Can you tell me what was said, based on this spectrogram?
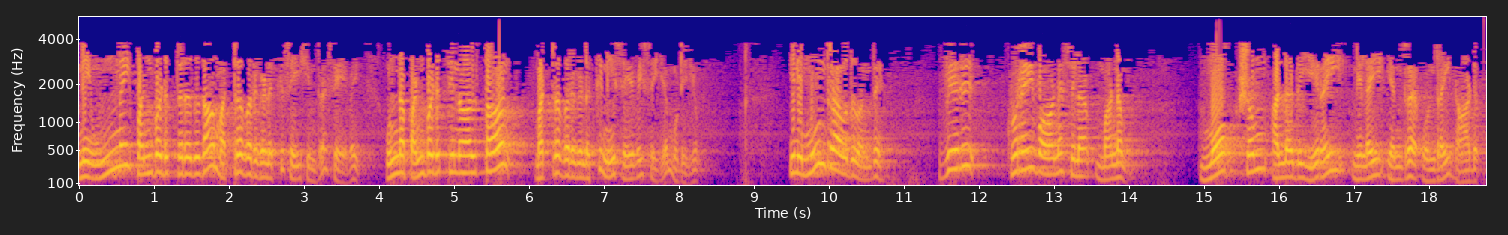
நீ உன்னை பண்படுத்துறது தான் மற்றவர்களுக்கு செய்கின்ற சேவை. உன்னை பண்படுத்தினால்தான் மற்றவர்களுக்கு நீ சேவை செய்ய முடியும். இனி மூன்றாவது வந்து வெறு குறைவான சில மனம் மோக்ஷம் அல்லது இறை நிலை என்ற ஒன்றை நாடும்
